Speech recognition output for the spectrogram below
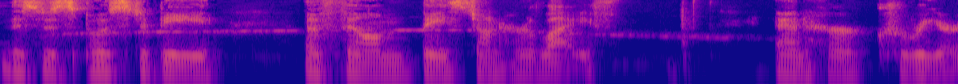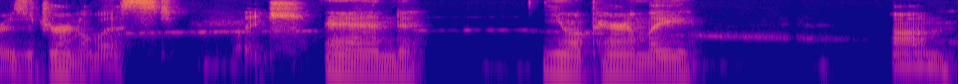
this was supposed to be a film based on her life and her career as a journalist. Right. And, you know, apparently, um,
